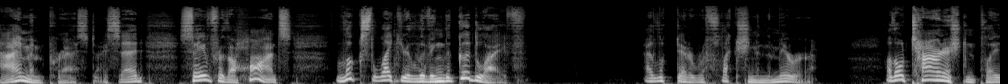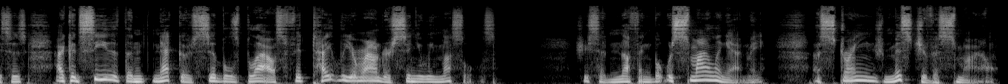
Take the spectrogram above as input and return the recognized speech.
I'm impressed, I said. Save for the haunts, looks like you're living the good life. I looked at a reflection in the mirror. Although tarnished in places, I could see that the neck of Sybil's blouse fit tightly around her sinewy muscles. She said nothing, but was smiling at me, a strange, mischievous smile,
